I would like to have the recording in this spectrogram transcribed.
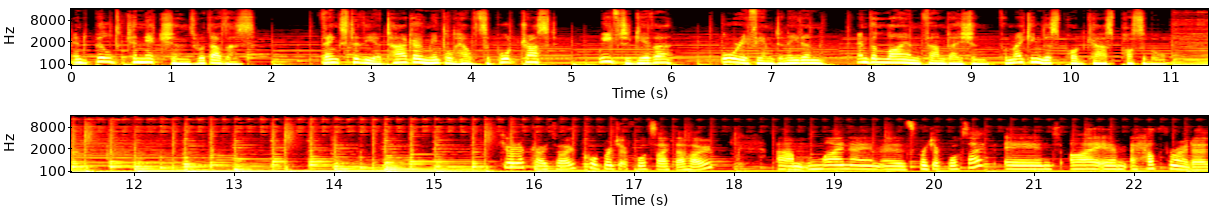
and build connections with others. Thanks to the Otago Mental Health Support Trust, Weave Together, OAR FM Dunedin, and the Lion Foundation for making this podcast possible. Kia ora koutou, ko Bridget Forsyth ahau. Um, my name is Bridget Forsyth and I am a health promoter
